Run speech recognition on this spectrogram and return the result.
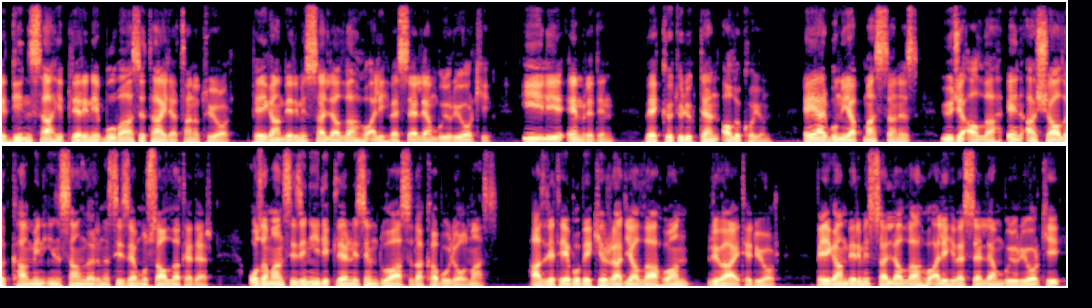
ve din sahiplerini bu vasıtayla tanıtıyor. Peygamberimiz sallallahu aleyhi ve sellem buyuruyor ki, iyiliği emredin ve kötülükten alıkoyun. Eğer bunu yapmazsanız, Yüce Allah en aşağılık kavmin insanlarını size musallat eder. O zaman sizin iyiliklerinizin duası da kabul olmaz. Hazreti Ebu Bekir radıyallahu an rivayet ediyor. Peygamberimiz sallallahu aleyhi ve sellem buyuruyor ki,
